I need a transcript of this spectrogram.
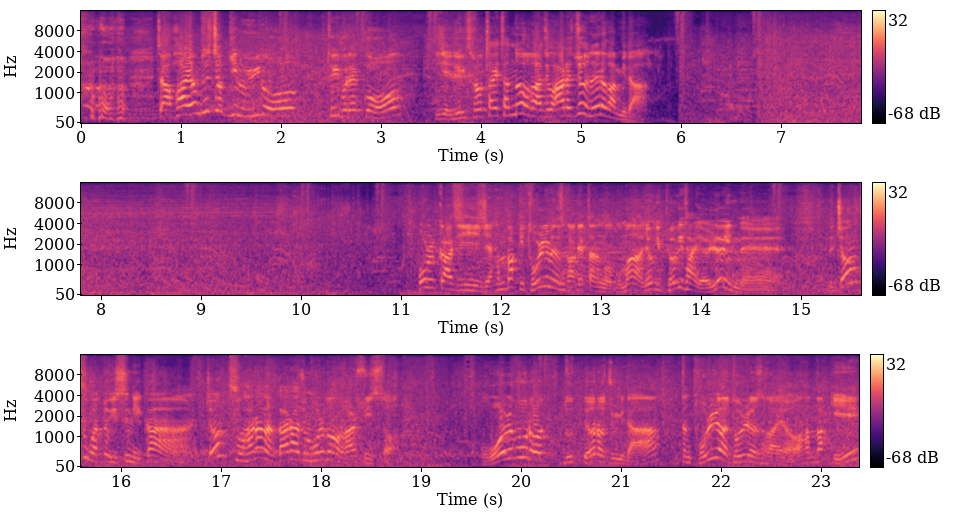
자 화염 수척기는 위로 투입을 했고 이제 일렉트로 타이탄 넣어가지고 아래쪽으로 내려갑니다. 홀까지 이제 한 바퀴 돌리면서 가겠다는 거구만. 여기 벽이 다 열려있네. 근데 점프가 또 있으니까 점프 하나만 깔아주면 홀방으로 갈 수 있어. 월브로 누- 열어줍니다. 일단 돌려 돌려서 가요. 한 바퀴.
